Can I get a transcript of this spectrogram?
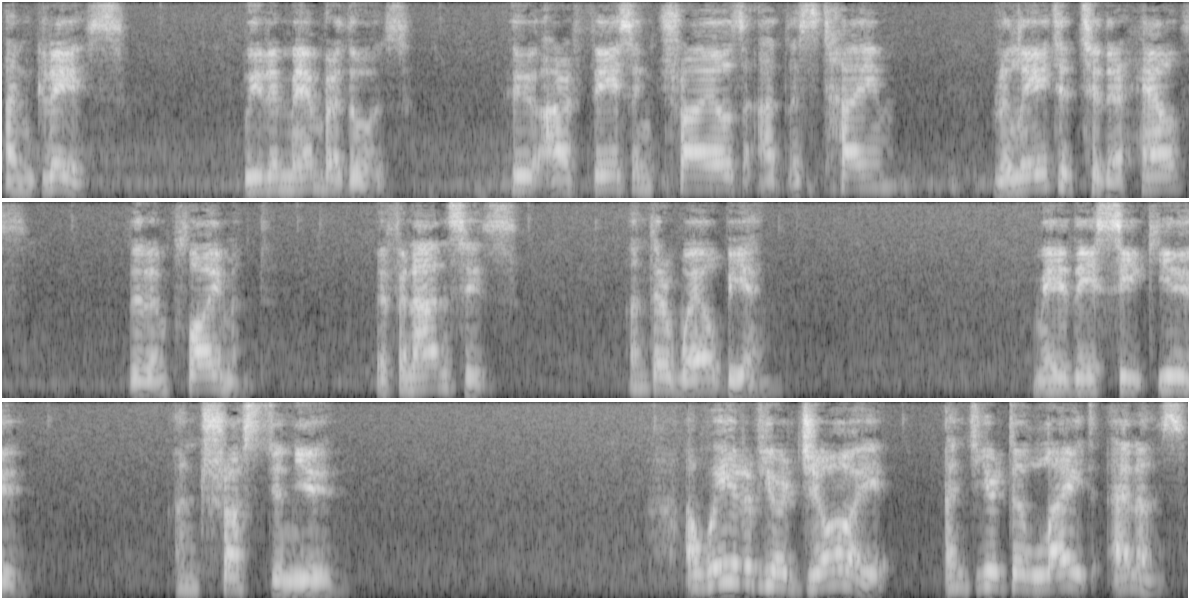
and grace, we remember those who are facing trials at this time related to their health, their employment, their finances, and their well being. May they seek you and trust in you. Aware of your joy and your delight in us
